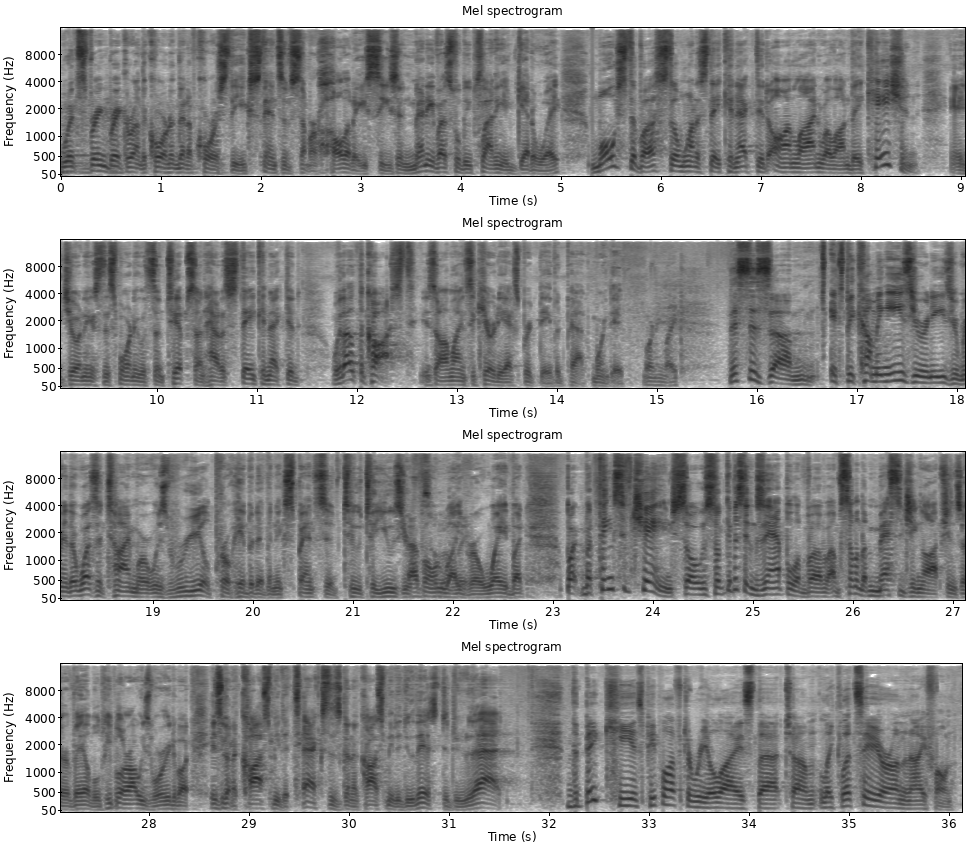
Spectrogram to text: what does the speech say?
With spring break around the corner, then, of course, the extensive summer holiday season, many of us will be planning a getaway. Most of us still want to stay connected online while on vacation. And joining us this morning with some tips on how to stay connected without the cost is online security expert David Papp. Morning, Dave. Morning, Mike. This is, um, it's becoming easier and easier. I mean, there was a time where it was real prohibitive and expensive to, to use your Absolutely. phone while you're away, but, but, but things have changed. So, so give us an example of, of, of some of the messaging options that are available. People are always worried about, is it going to cost me to text? Is it going to cost me to do this, to do that? The big key is people have to realize that, um, like, let's say you're on an iPhone.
